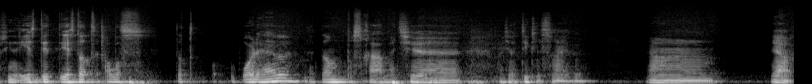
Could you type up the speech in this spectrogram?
Zien, eerst, dit, eerst dat alles dat op orde hebben, en dan pas gaan met je, met je artikelen schrijven. Um, ja,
